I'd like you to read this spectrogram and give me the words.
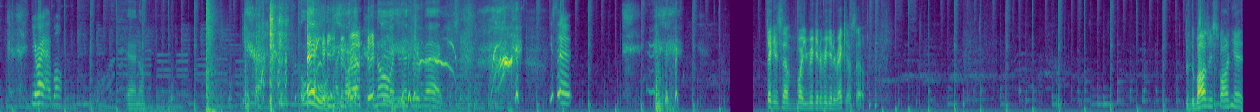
You're right. I won't. Yeah, I know. Ooh, Hey, I caught got it. it. No, and then I threw it back. You said. Check yourself before you rig it, rig it, wreck yourself. Did the balls respawn yet?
